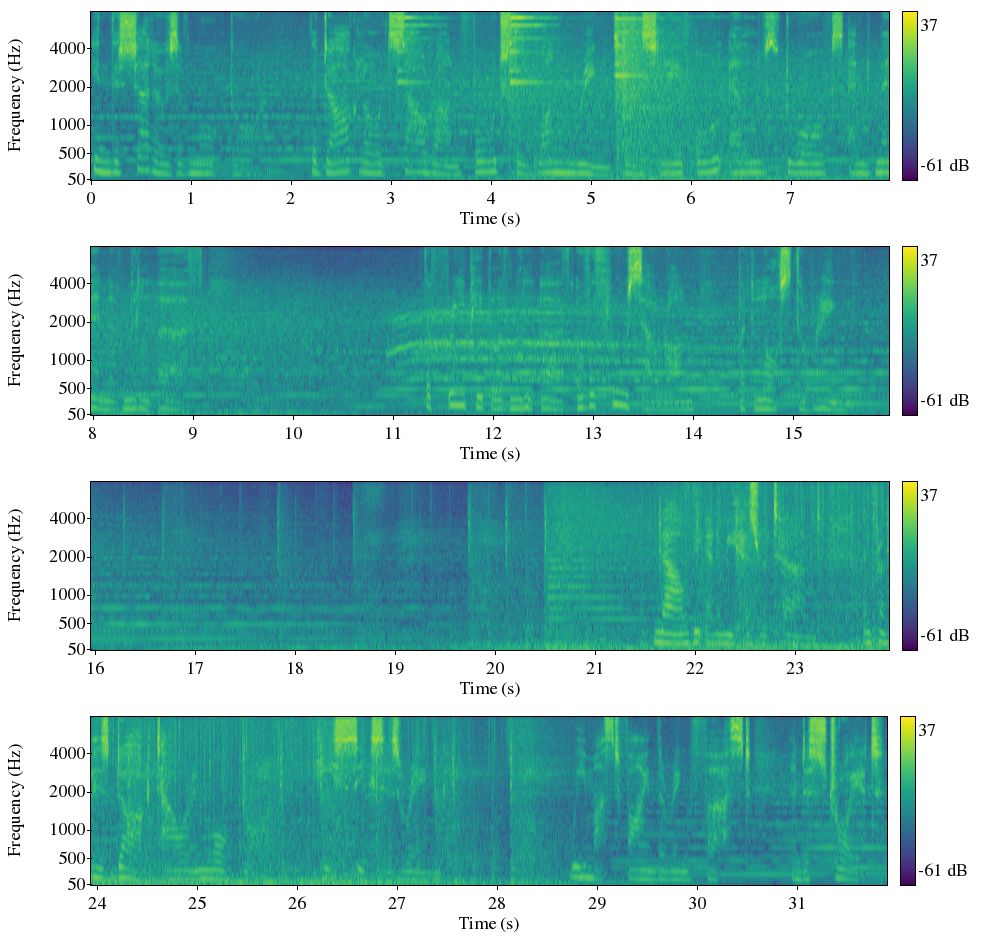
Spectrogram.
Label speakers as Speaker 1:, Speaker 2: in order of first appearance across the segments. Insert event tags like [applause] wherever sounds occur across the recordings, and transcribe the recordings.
Speaker 1: In the shadows of Mordor, the Dark Lord Sauron forged the One Ring to enslave all elves, dwarves, and men of Middle-earth. The free people of Middle-earth overthrew Sauron, but lost the ring. Now the enemy has returned, and from his dark tower in Mordor, he seeks his ring. We must find the ring first and destroy it.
